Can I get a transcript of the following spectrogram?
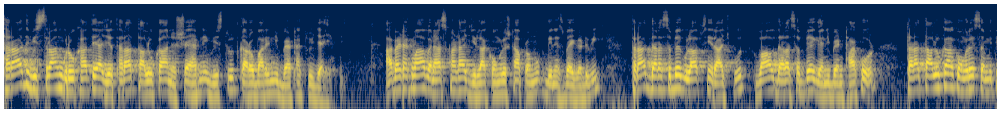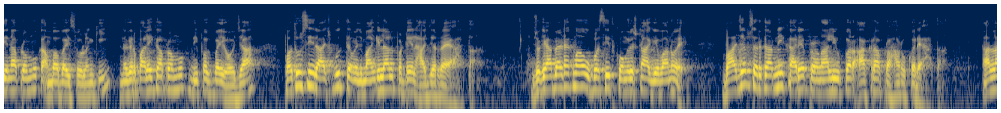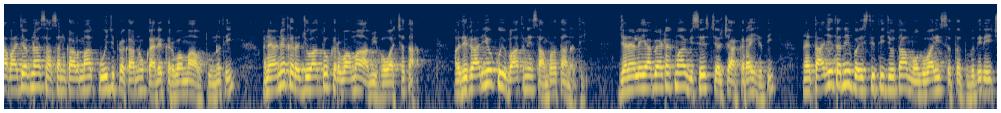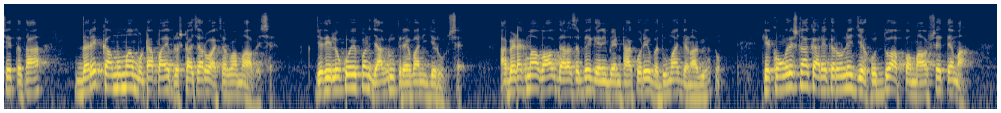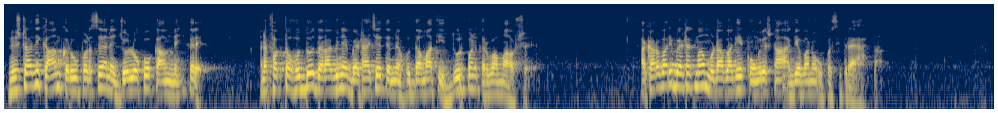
થરાદ વિશ્રામ ગૃહ ખાતે આજે થરાદ તાલુકા અને શહેરની વિસ્તૃત કારોબારીની બેઠક યોજાઈ હતી. આ બેઠકમાં બનાસકાંઠા જિલ્લા કોંગ્રેસના પ્રમુખ દિનેશભાઈ ગઢવી, થરાદ ધારાસભ્ય ગુલાબસિંહ રાજપૂત, વાવ ધારાસભ્ય જ્ઞાનીબેન ઠાકોર, થરાદ તાલુકા કોંગ્રેસ સમિતિના પ્રમુખ આંબાભાઈ સોલંકી, નગરપાલિકા પ્રમુખ દીપકભાઈ ઓઝા, પથુસિંહ રાજપૂત તેમજ માંગીલાલ પટેલ હાજર રહ્યા હતા. જોકે આ બેઠકમાં ઉપસ્થિત કોંગ્રેસના આગેવાનોએ ભાજપ સરકારની કાર્યપ્રણાલી ઉપર આકરા પ્રહારો કર્યા હતા. હાલના ભાજપના શાસનકાળમાં કોઈ જ પ્રકારનું કાર્ય કરવામાં આવતું નથી અને અનેક રજૂઆતો કરવામાં આવી હોવા છતાં અધિકારીઓ કોઈ વાતને સાંભળતા નથી. જેને લઈ આ બેઠકમાં વિશેષ ચર્ચા કરાઈ હતી અને તાજેતરની પરિસ્થિતિ જોતા મોંઘવારી સતત વધી રહી છે તથા દરેક કામોમાં મોટા પાયે ભ્રષ્ટાચારો આચરવામાં આવે છે, જેથી લોકોએ પણ જાગૃત રહેવાની જરૂર છે. આ બેઠકમાં વાવ ધારાસભ્ય ગેનીબેન ઠાકોરે વધુમાં જણાવ્યું હતું કે કોંગ્રેસના કાર્યકરોને જે હોદ્દો આપવામાં આવશે તેમાં નિષ્ઠાથી કામ કરવું પડશે અને જો લોકો કામ નહીં કરે અને ફક્ત હોદ્દો ધરાવીને બેઠા છે, તેમને હોદ્દામાંથી દૂર પણ કરવામાં આવશે. આ કારોબારી બેઠકમાં મોટાભાગે કોંગ્રેસના આગેવાનો ઉપસ્થિત રહ્યા હતા.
